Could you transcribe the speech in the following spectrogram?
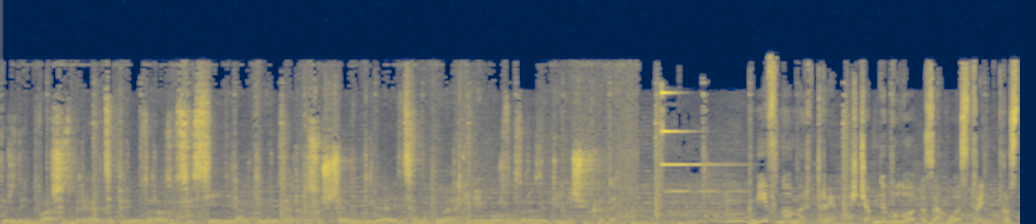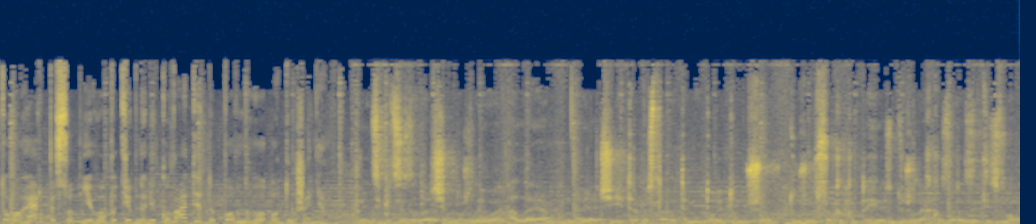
Тиждень-два ще зберігається період заразності. З цієї ділянки вірус герпесу ще виділяється на поверхню і можна заразити інших людей. Міф номер три: щоб не було загострень простого герпесу, його потрібно лікувати до повного одужання. В принципі, ця задача можлива, але навряд чи її треба ставити метою, тому що дуже висока контагіозність, дуже легко заразити знову.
